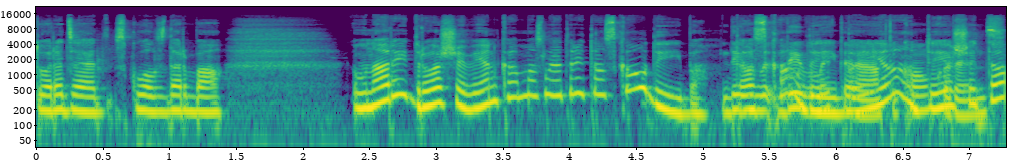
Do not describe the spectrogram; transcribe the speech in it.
to redzēt skolas darbā. Un arī droši vien kā mazliet arī tā skaudība. Div, tā skaudība, jā, tieši tā.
